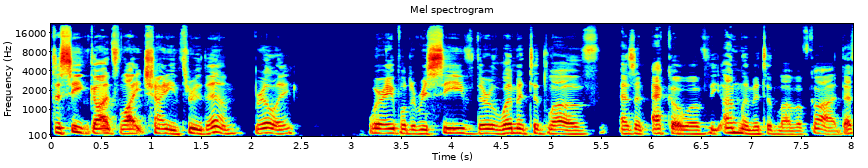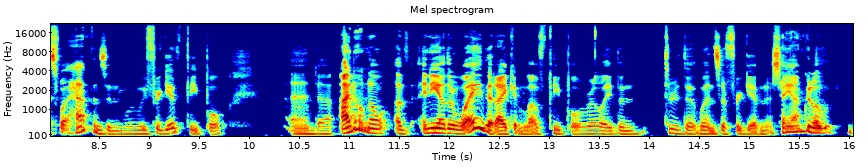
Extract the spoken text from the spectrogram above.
to see God's light shining through them, really. We're able to receive their limited love as an echo of the unlimited love of God. That's what happens when we forgive people. And uh, I don't know of any other way that I can love people really than through the lens of forgiveness. Hey, I'm going to,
